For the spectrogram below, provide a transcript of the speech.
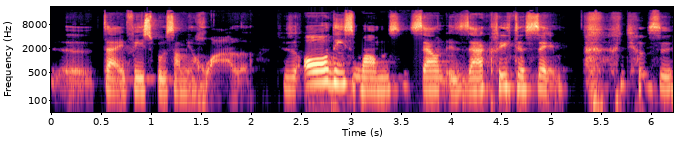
呃在 Facebook 上面划了。就是 all these moms sound exactly the same，就是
